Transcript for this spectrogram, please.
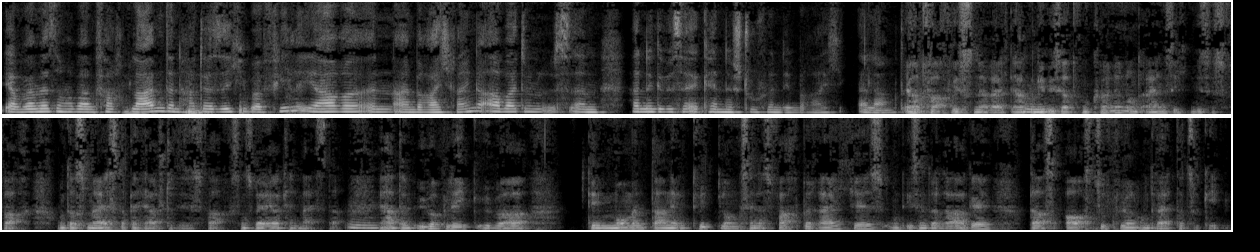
Ja, wenn wir jetzt nochmal beim Fach bleiben, dann hat mhm. er sich über viele Jahre in einen Bereich reingearbeitet und ist, ähm, hat eine gewisse Erkenntnisstufe in dem Bereich erlangt. Er hat Fachwissen erreicht. Er hat mhm. eine gewisse Art von Können und Einsicht in dieses Fach. Und als Meister beherrscht er dieses Fach, sonst wäre er kein Meister. Mhm. Er hat einen Überblick über die momentane Entwicklung seines Fachbereiches und ist in der Lage, das auszuführen und weiterzugeben.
